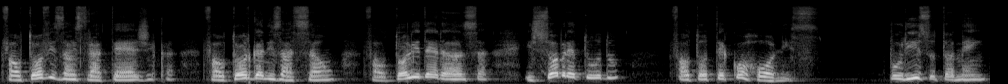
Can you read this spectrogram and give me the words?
Faltou visão estratégica, faltou organização, faltou liderança e, sobretudo, faltou ter corrones. Por isso também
